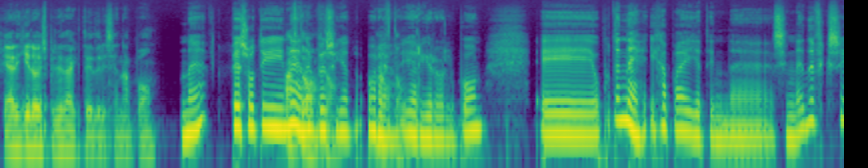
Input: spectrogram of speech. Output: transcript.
Η Αργυρό Σπυριδάκη το ίδρυσε να πω. Ναι, πες ότι ναι, αυτό, ναι, αυτό. πες για το... Ωραία, Αυτό. η Αργυρό λοιπόν. Ε, οπότε ναι, είχα πάει για την ε, συνέντευξη.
